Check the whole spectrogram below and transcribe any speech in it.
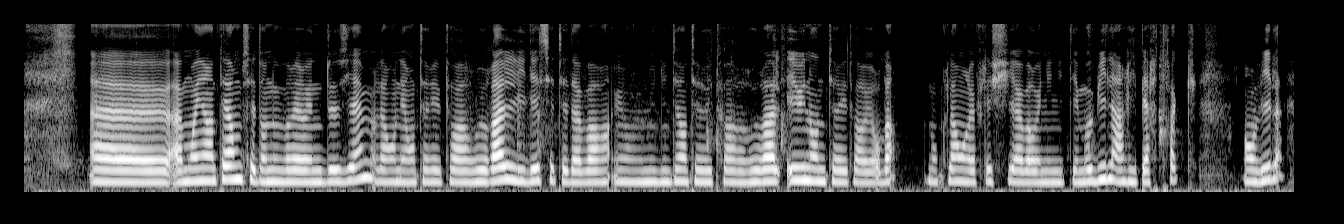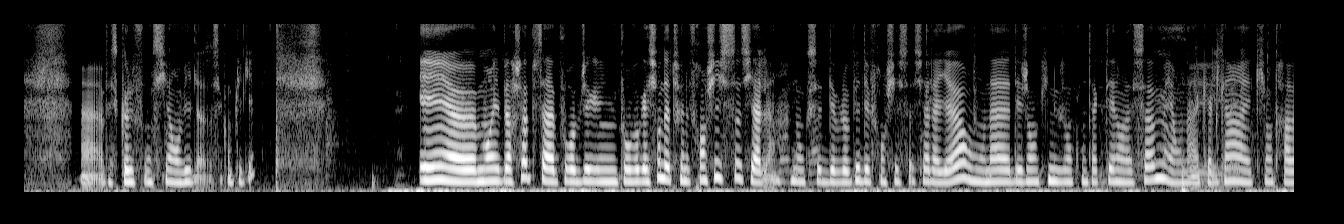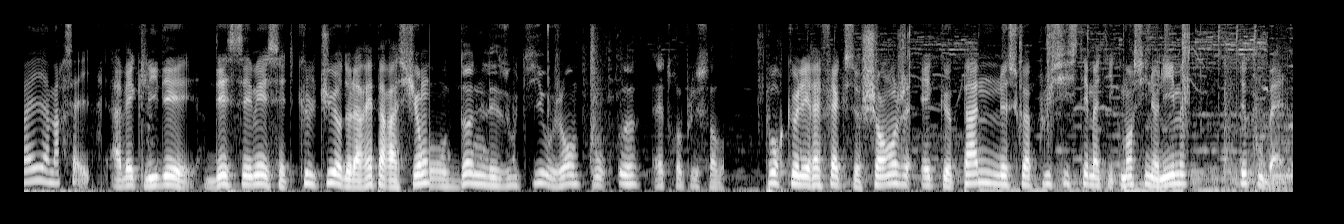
Euh, à moyen terme, c'est d'en ouvrir une deuxième. Là, on est en territoire rural. L'idée, c'était d'avoir une unité en territoire rural et une en territoire urbain. Donc là, on réfléchit à avoir une unité mobile, un repair truck en ville, euh, parce que le foncier en ville, c'est compliqué. Et euh, mon Repair Shop, ça a pour, objet, pour vocation d'être une franchise sociale. Donc c'est de développer des franchises sociales ailleurs. On a des gens qui nous ont contactés dans la Somme et on a quelqu'un avec qui on travaille à Marseille. Avec l'idée d'essaimer cette culture de la réparation. On donne les outils aux gens pour eux être plus sobres. Pour que les réflexes changent et que panne ne soit plus systématiquement synonyme de poubelle.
